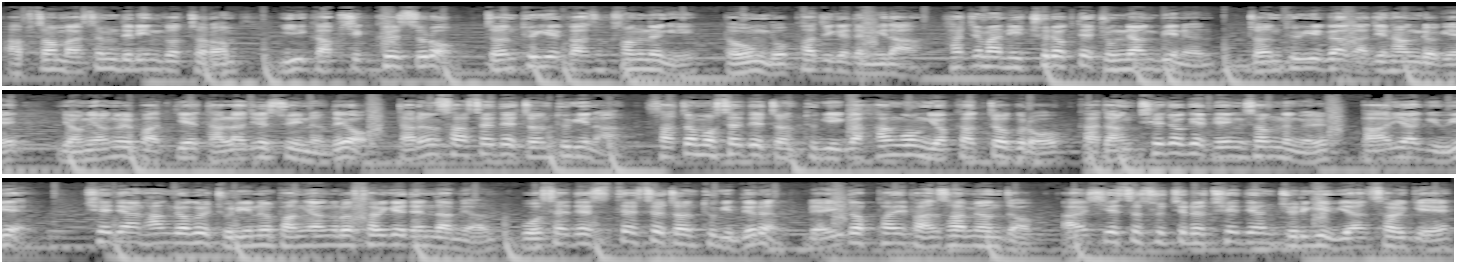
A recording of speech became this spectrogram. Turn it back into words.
앞서 말씀드린 것처럼 이 값이 클수록 전투기의 가속 성능이 더욱 높아지게 됩니다. 하지만 이 추력대 중량비는 전투기가 가진 항력에 영향을 받기에 달라질 수 있는데요. 다른 4세대 전투기나 4.5세대 전투기가 항공 역학적으로 가장 최적의 비행 성능을 발휘하기 위해 최대한 항력을 줄이는 방향으로 설계된다면 5세대 스텔스 전투기들은 레이더파의 반사 면적, RCS 수치를 최대한 줄이기 위한 설계에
